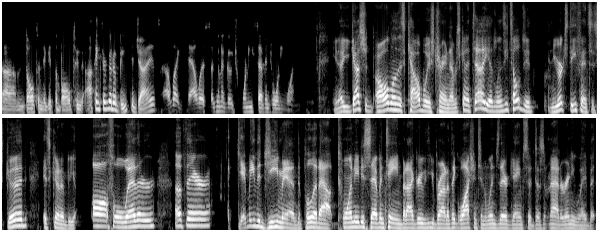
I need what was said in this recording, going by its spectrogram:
um, Dalton to get the ball to. I think they're going to beat the Giants. I like Dallas. I'm going to go 27 21. You know, you guys are all on this Cowboys train. I'm just going to tell you, Lindsey told you, New York's defense is good. It's going to be awful weather up there. Give me the G man to pull it out 20 to 17. But I agree with you, Brian. I think Washington wins their game, so it doesn't matter anyway. But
